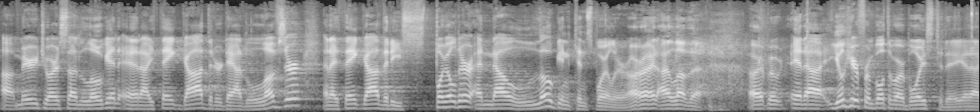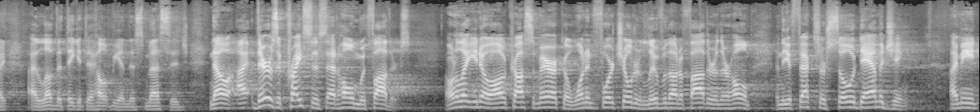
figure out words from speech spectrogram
uh, married to our son, Logan, and I thank God that her dad loves her, and I thank God that he spoiled her, and now Logan can spoil her. All right? I love that. All right, but, and uh, you'll hear from both of our boys today, and I, I love that they get to help me in this message. Now, I, there is a crisis at home with fathers. I want to let you know all across America, one in four children live without a father in their home, and the effects are so damaging. I mean,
